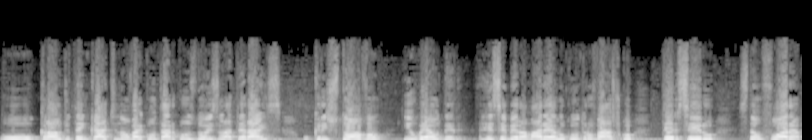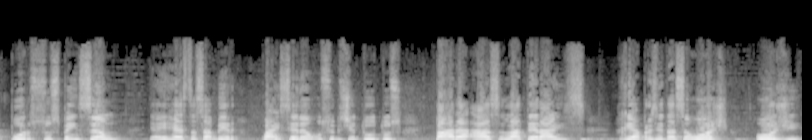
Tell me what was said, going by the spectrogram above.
o Cláudio Tencati não vai contar com os dois laterais. O Cristóvão e o Helder receberam amarelo contra o Vasco. Terceiro, estão fora por suspensão. E aí resta saber quais serão os substitutos para as laterais. Reapresentação hoje. Hoje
